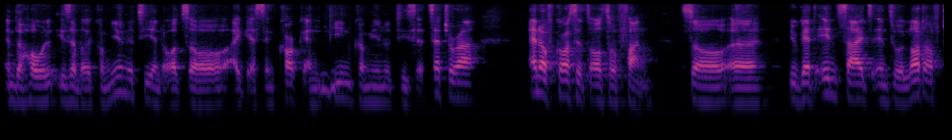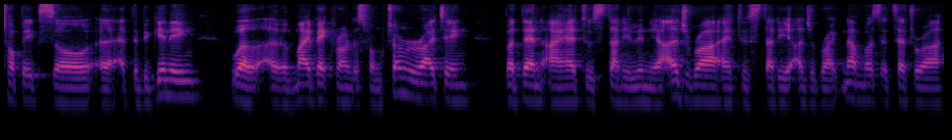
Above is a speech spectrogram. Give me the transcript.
in the whole Isabelle community and also, I guess, in Coq and Lean communities, etc. And of course, it's also fun. So uh, you get insights into a lot of topics. So uh, at the beginning, well, uh, my background is from term rewriting, but then I had to study linear algebra, I had to study algebraic numbers, etc.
